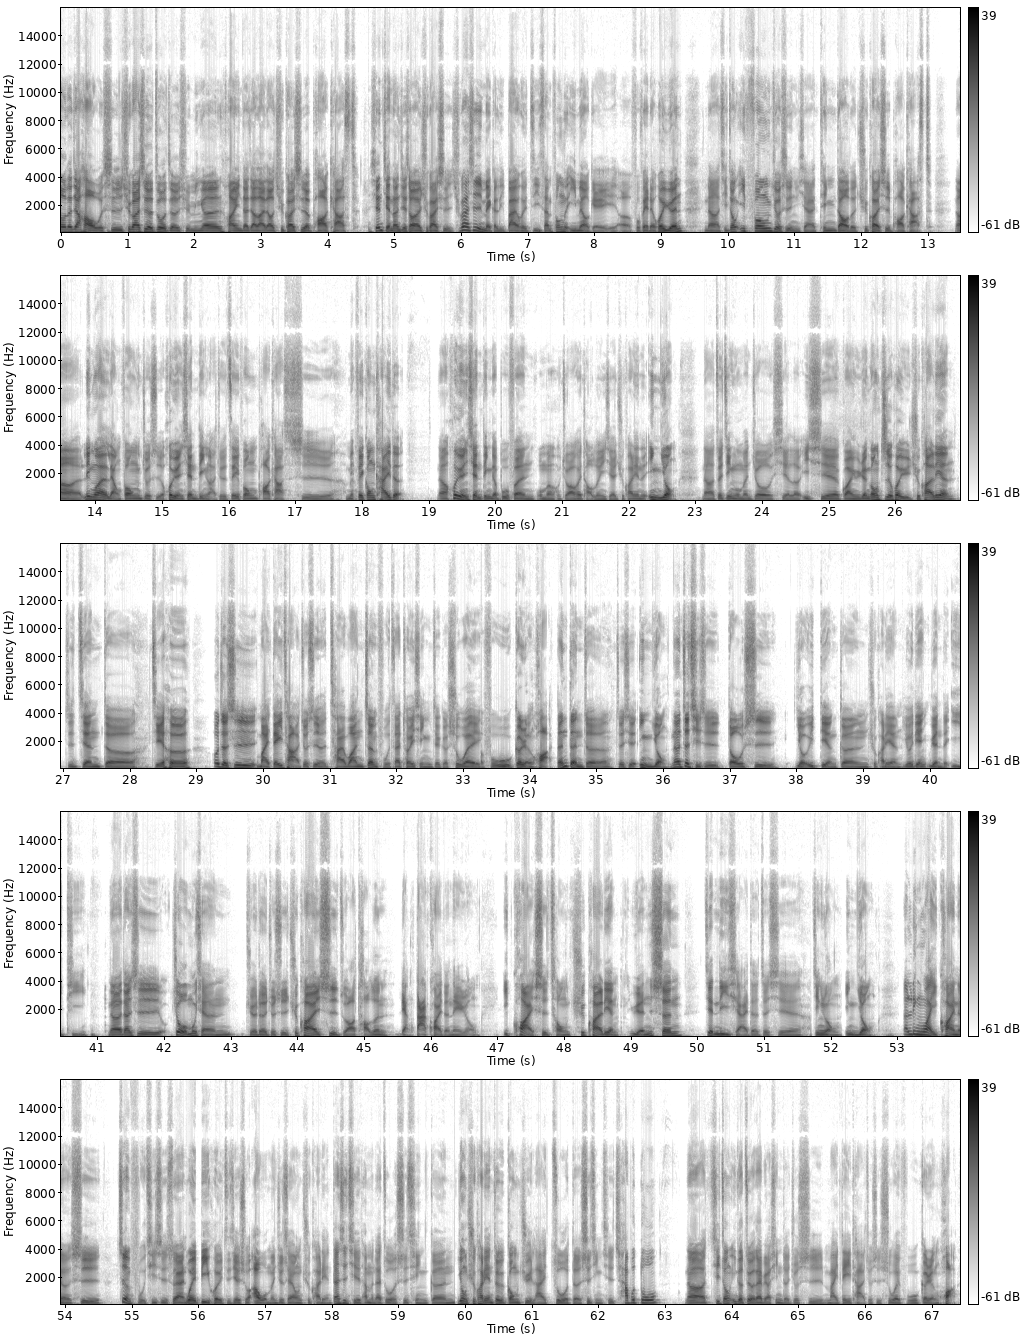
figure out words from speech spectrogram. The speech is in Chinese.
Hello，大家好，我是区块市的作者许明恩，欢迎大家来到区块市的 Podcast。先简单介绍一下区块市，区块市每个礼拜会寄三封的 email 给呃付费的会员，那其中一封就是你现在听到的区块市 Podcast，那另外两封就是会员限定啦，就是这一封 Podcast 是免费公开的。那会员限定的部分，我们主要会讨论一些区块链的应用。那最近我们就写了一些关于人工智慧与区块链之间的结合，或者是 My Data，就是台湾政府在推行这个数位服务个人化等等的这些应用。那这其实都是有一点跟区块链有一点远的议题。那但是就我目前觉得，就是区块是主要讨论两大块的内容。一块是从区块链原生建立起来的这些金融应用，那另外一块呢是政府其实虽然未必会直接说啊，我们就是要用区块链，但是其实他们在做的事情跟用区块链这个工具来做的事情其实差不多。那其中一个最有代表性的就是 My Data，就是数位服务个人化。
